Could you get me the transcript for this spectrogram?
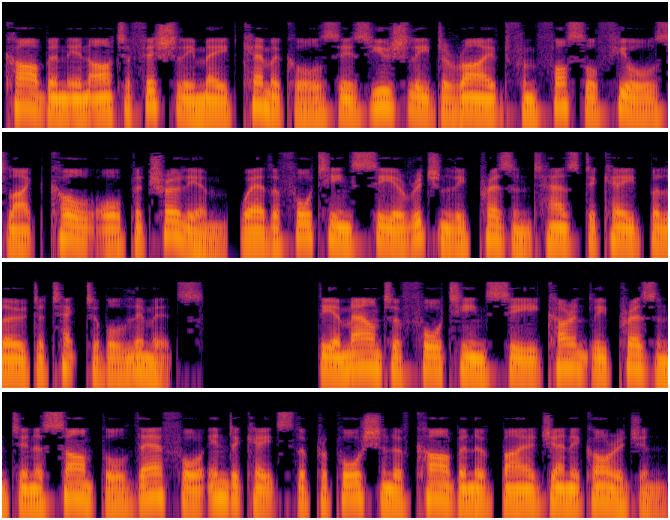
Carbon in artificially made chemicals is usually derived from fossil fuels like coal or petroleum, where the 14C originally present has decayed below detectable limits. The amount of 14C currently present in a sample therefore indicates the proportion of carbon of biogenic origin.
